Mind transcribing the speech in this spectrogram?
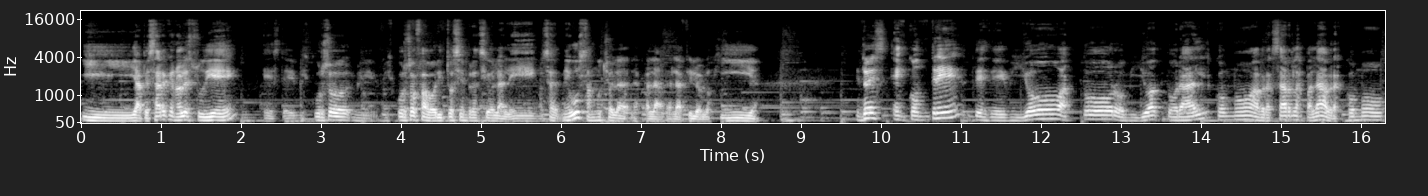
y a pesar de que no lo estudié, este, mis, cursos, mis, cursos favoritos siempre han sido la lengua. Me gustan mucho las la palabras, la filología entonces encontré desde mi yo actor o mi yo actoral cómo abrazar las palabras, cómo,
